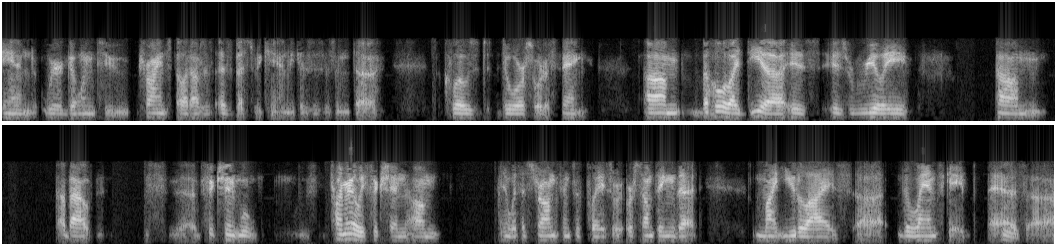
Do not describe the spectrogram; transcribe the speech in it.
and we're going to try and spell it out as, as best we can because this isn't a closed door sort of thing. Um, the whole idea is is really um, about uh, fiction, well, primarily fiction, um, and with a strong sense of place, or, or something that might utilize uh, the landscape as uh,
